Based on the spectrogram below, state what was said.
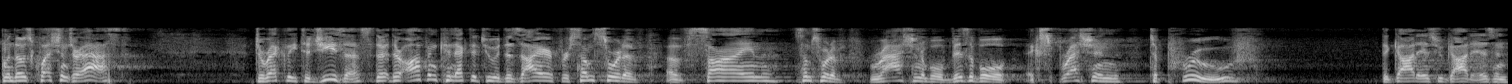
when those questions are asked directly to Jesus, they're, they're, often connected to a desire for some sort of, of sign, some sort of rational, visible expression to prove that God is who God is, and,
